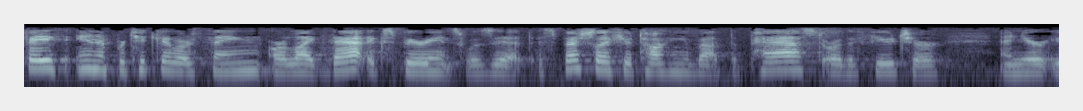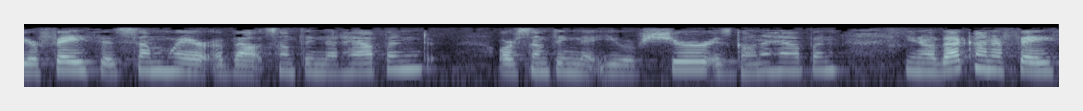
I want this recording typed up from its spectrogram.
faith in a particular thing or like that experience was it, especially if you're talking about the past or the future, and your your faith is somewhere about something that happened or something that you are sure is going to happen, you know that kind of faith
